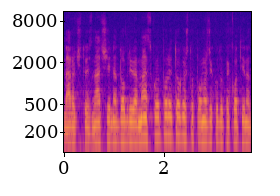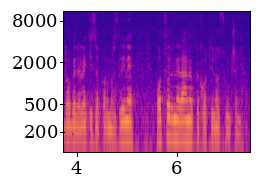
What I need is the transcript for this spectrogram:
Naročito je značajna dobriva mas koja pored toga što pomaže kod opekotina dobere leki za promrzline, otvorene rane opekotine od sunčanja.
